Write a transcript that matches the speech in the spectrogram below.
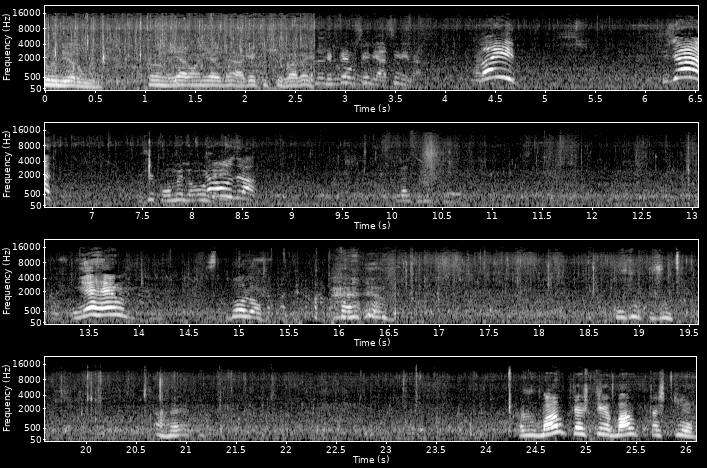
그런 이야롱 그런 이야롱 이야롱 아게 키시바다 그펜스니 아시니다 와이 주작 ये है दो लोग। बहुत टेस्टी है बहुत टेस्टी है।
